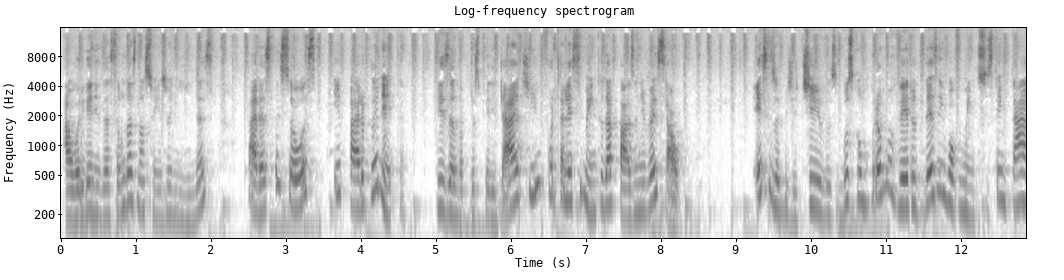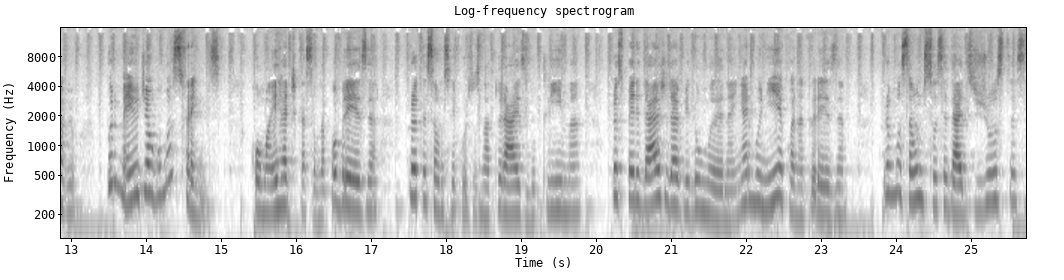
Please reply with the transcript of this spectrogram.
a Organização das Nações Unidas, para as pessoas e para o planeta, visando a prosperidade e o fortalecimento da paz universal. Esses objetivos buscam promover o desenvolvimento sustentável por meio de algumas frentes, como a erradicação da pobreza, proteção dos recursos naturais e do clima, prosperidade da vida humana em harmonia com a natureza, promoção de sociedades justas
